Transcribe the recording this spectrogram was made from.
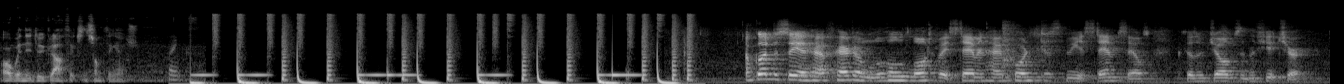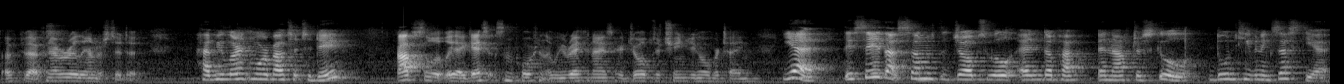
or when they do graphics and something else. Thanks. I've got to say, I've heard a whole lot about STEM and how important it is to be at STEM cells because of jobs in the future. I've, I've never really understood it. Have you learnt more about it today? Absolutely, I guess it's important that we recognise how jobs are changing over time. Yeah, they say that some of the jobs we'll end up in after school don't even exist yet.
